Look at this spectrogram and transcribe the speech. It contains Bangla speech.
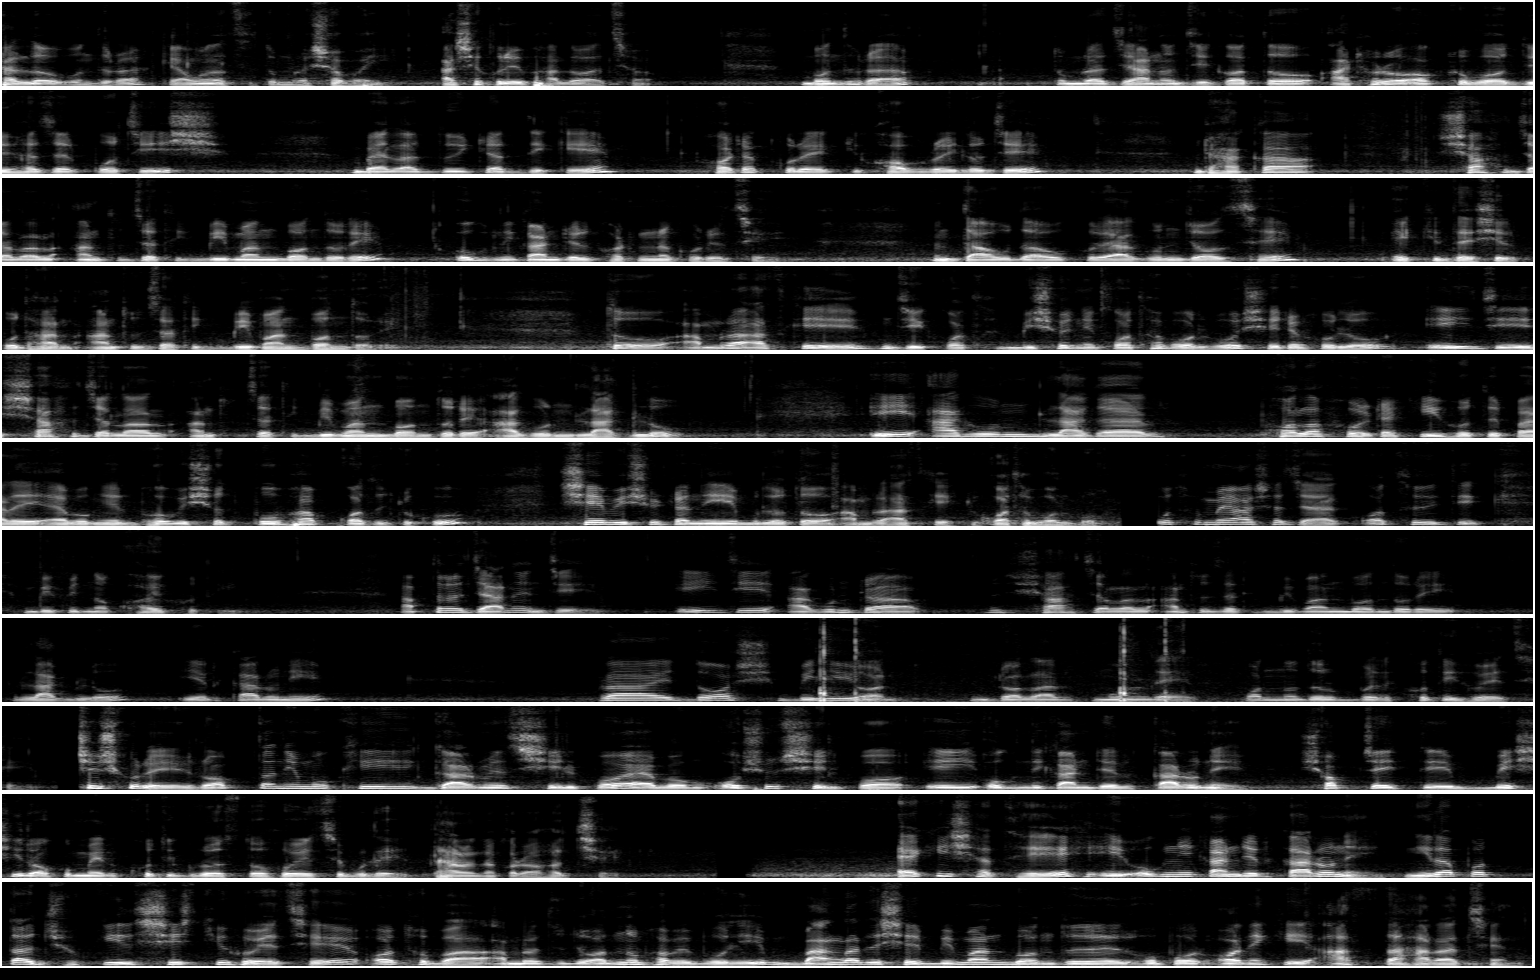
হ্যালো বন্ধুরা, কেমন আছো তোমরা সবাই? আশা করি ভালো আছো। বন্ধুরা, তোমরা জানো যে গত আঠারো অক্টোবর দুই হাজার পঁচিশ বেলা দুইটার দিকে হঠাৎ করে একটি খবর এলো যে ঢাকা শাহজালাল আন্তর্জাতিক বিমানবন্দরে অগ্নিকাণ্ডের ঘটনা ঘটেছে। দাউ দাউ করে আগুন জ্বলছে একটি দেশের প্রধান আন্তর্জাতিক বিমানবন্দরে। তো আমরা আজকে যে কথা, বিষয় নিয়ে কথা বলব সেটা হলো, এই যে শাহজালাল আন্তর্জাতিক বিমানবন্দরে আগুন লাগল, এই আগুন লাগার ফলাফলটা কি হতে পারে এবং এর ভবিষ্যৎ প্রভাব কতটুকু, সে বিষয়টা নিয়ে মূলত আমরা আজকে একটু কথা বলব। প্রথমে আসা যাক অর্থনৈতিক বিভিন্ন ক্ষয়ক্ষতি। আপনারা জানেন যে, এই যে আগুনটা শাহজালাল আন্তর্জাতিক বিমানবন্দরে লাগল, এর কারণে প্রায় দশ বিলিয়ন ডলার মূল্যের পণ্যদ্রব্যের ক্ষতি হয়েছে। বিশেষ করে রপ্তানিমুখী গার্মেন্টস শিল্প এবং ওষুধ শিল্প এই অগ্নিকাণ্ডের কারণে সবচাইতে বেশি রকমের ক্ষতিগ্রস্ত হয়েছে বলে ধারণা করা হচ্ছে। একই সাথে এই অগ্নিকাণ্ডের কারণে নিরাপত্তা ঝুঁকির সৃষ্টি হয়েছে অথবা আমরা যদি অন্যভাবে বলি, বাংলাদেশের বিমানবন্দরের ওপর অনেকেই আস্থা হারাচ্ছেন।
